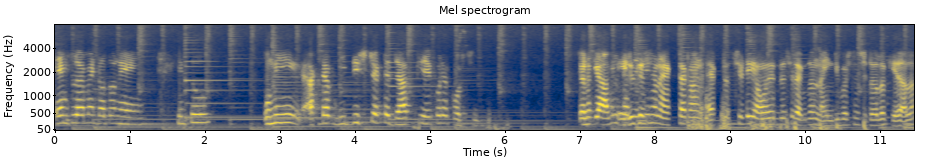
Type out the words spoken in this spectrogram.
এমপ্লয়মেন্ট অত নেই। কিন্তু উনি একটা নির্দিষ্ট একটা জাতকে এ করে করছেন। কেন কি আমি এডুকেশন একটা কারণ একটা স্টেটেই আমাদের দেশের একদম নাইনটি পার্সেন্ট সেটা হলো কেরালা।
